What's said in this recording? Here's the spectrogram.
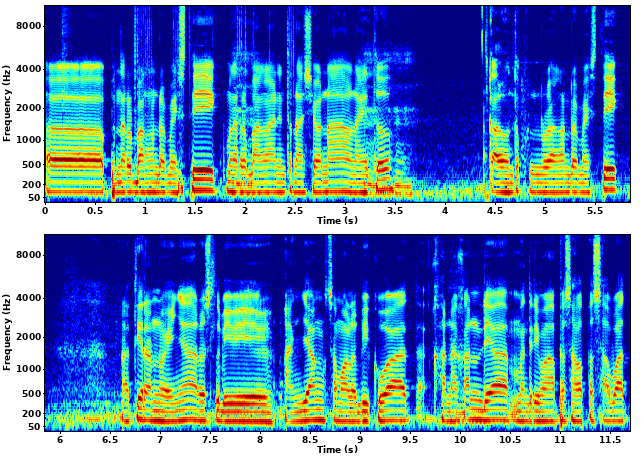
eh, penerbangan domestik, penerbangan internasional. Nah itu kalau untuk penerbangan domestik berarti runway-nya harus lebih panjang sama lebih kuat karena kan dia menerima pesawat-pesawat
